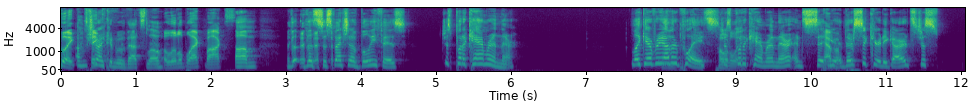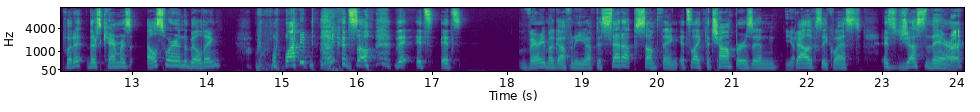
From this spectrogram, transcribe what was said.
like i'm sure i could move that slow a little black box. Um, the, the suspension of belief is just put a camera in there. Like every other place, just Mm. Put a camera in there and sit. Your- a- there's security guards. Just put it. There's cameras elsewhere in the building. Why? And so the, it's it's very MacGuffin. You have to set up something. It's like the chompers in Yep. Galaxy Quest. It's just there Right.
